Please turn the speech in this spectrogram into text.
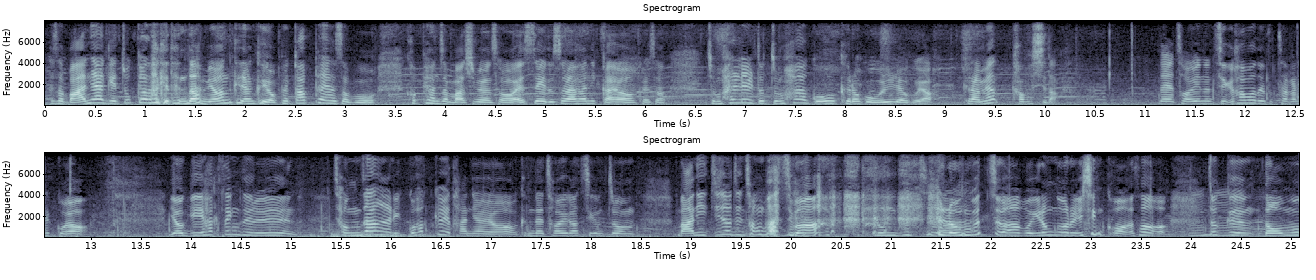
그래서 만약에 쫓겨나게 된다면 그냥 그 옆에 카페에서 뭐 커피 한 잔 마시면서 에세이도 써야 하니까요. 그래서 좀 할 일도 좀 하고 그러고 오려고요. 그러면 가봅시다. 네, 저희는 지금 하버드에 도착을 했고요. 여기 학생들은 정장을 입고 학교에 다녀요. 근데 저희가 지금 좀 많이 찢어진 청바지와 롱부츠와 롱부츠와 뭐 이런 거를 신고 와서 조금 너무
